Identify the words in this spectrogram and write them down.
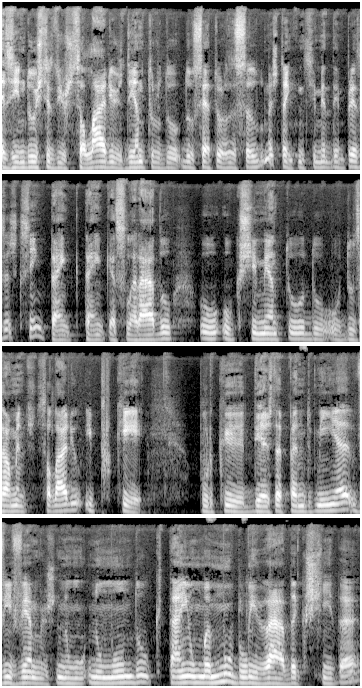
as indústrias e os salários dentro do, do setor da saúde, mas tenho conhecimento de empresas que sim, têm, têm acelerado o, o crescimento do, dos aumentos de salário. E porquê? Porque desde a pandemia vivemos num, num mundo que tem uma mobilidade acrescida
